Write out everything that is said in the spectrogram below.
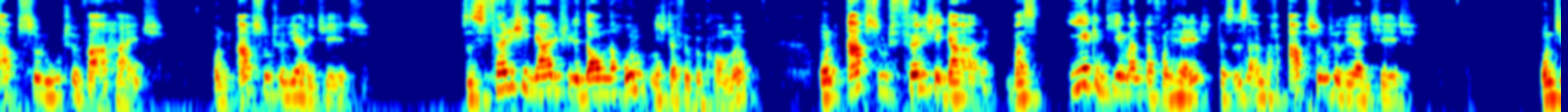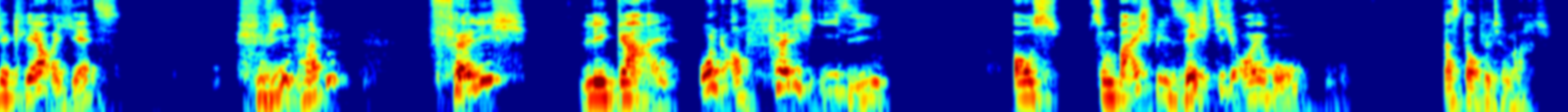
absolute Wahrheit und absolute Realität. Es ist völlig egal, wie viele Daumen nach unten ich dafür bekomme. Und absolut völlig egal, was irgendjemand davon hält. Das ist einfach absolute Realität. Und ich erkläre euch jetzt, wie man völlig legal und auch völlig easy aus zum Beispiel 60 Euro das Doppelte macht.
